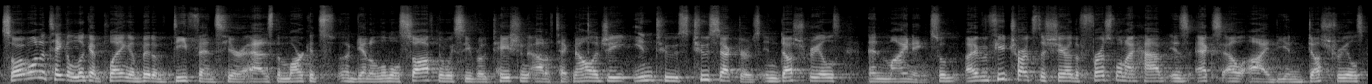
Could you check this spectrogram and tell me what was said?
So I want to take a look at playing a bit of defense here as the market's again a little soft and we see rotation out of technology into two sectors, industrials and mining. So I have a few charts to share. The first one I have is XLI, the industrials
